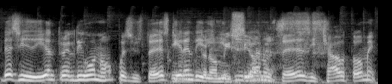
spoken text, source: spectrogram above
decidía. Entonces él dijo, no, pues si ustedes quieren dirigir, ustedes y chao, tome.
